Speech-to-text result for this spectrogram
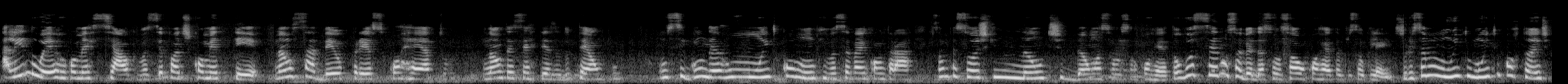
Além do erro comercial que você pode cometer, não saber o preço correto, não ter certeza do tempo, um segundo erro muito comum que você vai encontrar são pessoas que não te dão a solução correta ou você não saber da solução correta para o seu cliente. Por isso é muito, muito importante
